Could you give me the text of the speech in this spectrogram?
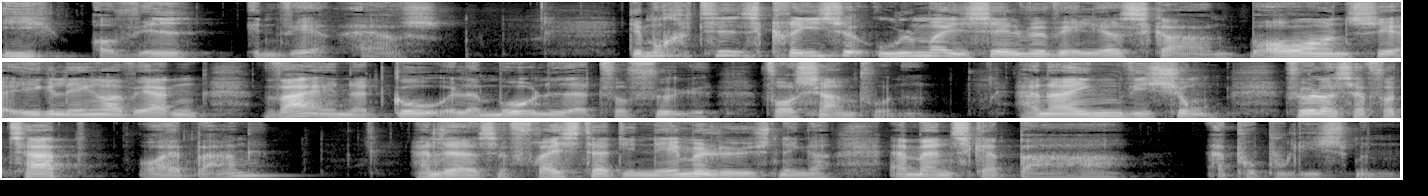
i og ved enhver af os. Demokratiets krise ulmer i selve vælgerskaren. Borgeren ser ikke længere hverken vejen at gå eller målet at forfølge for samfundet. Han har ingen vision, føler sig fortabt og er bange. Han lader sig friste af de nemme løsninger, at man skal bare af populismen.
